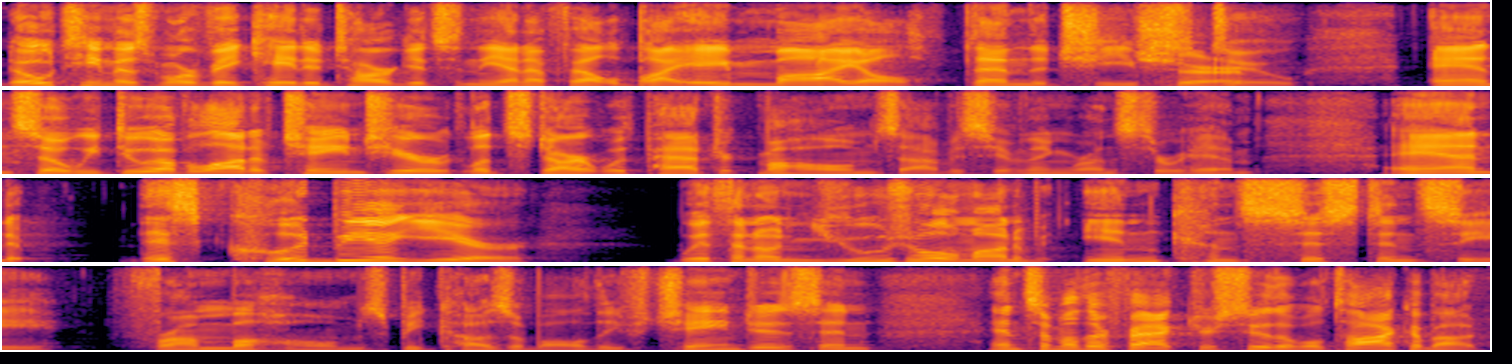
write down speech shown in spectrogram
No team has more vacated targets in the NFL by a mile than the Chiefs Sure. do. And so we do have a lot of change here. Let's start with Patrick Mahomes. Obviously, everything runs through him. And this could be a year with an unusual amount of inconsistency from Mahomes because of all these changes and and some other factors too that we'll talk about.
